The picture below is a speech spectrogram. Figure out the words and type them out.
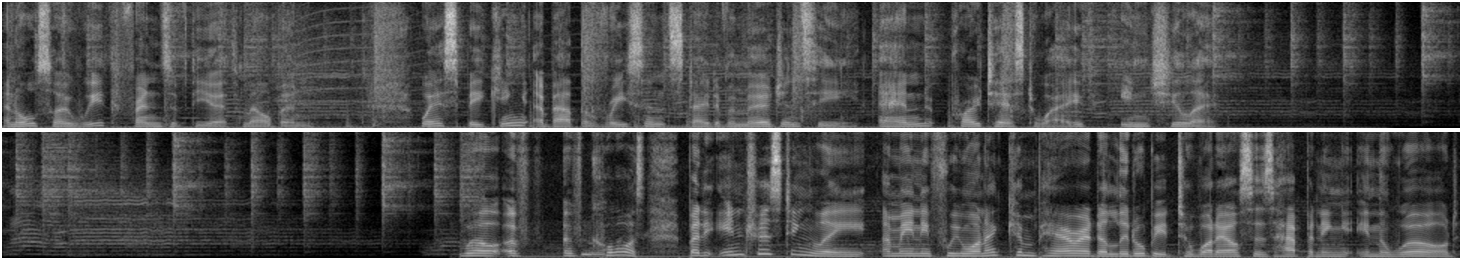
and also with Friends of the Earth Melbourne. We're speaking about the recent state of emergency and protest wave in Chile. Well, of of course, but interestingly, I mean, if we want to compare it a little bit to what else is happening in the world,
